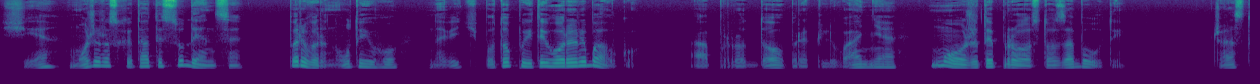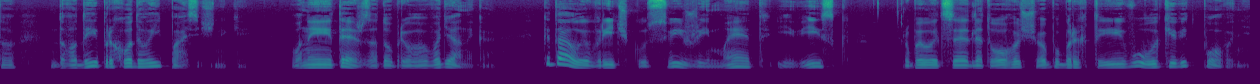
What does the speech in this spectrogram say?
Ще може розхитати суденце, перевернути його, навіть потопити гори рибалку. А про добре клювання можете просто забути. Часто до води приходили й пасічники. Вони теж задобрювали водяника, кидали в річку свіжий мед і віск, робили це для того, щоб оберегти вулики від повені.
